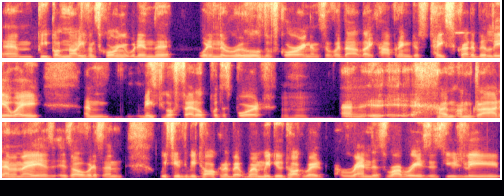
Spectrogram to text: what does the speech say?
um, people not even scoring it within the within the rules of scoring and stuff like that. Like happening just takes credibility away and makes people fed up with the sport. Mhm. And it, it, I'm I'm glad MMA is, is over this, and we seem to be talking about when we do talk about horrendous robberies. It's usually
